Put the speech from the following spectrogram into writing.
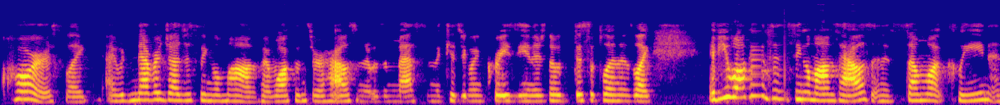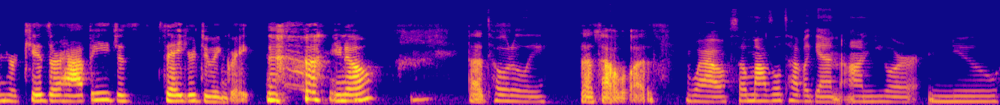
course, like I would never judge a single mom if I walked into her house and it was a mess and the kids are going crazy and there's no discipline. It's like if you walk into a single mom's house and it's somewhat clean and her kids are happy, just say you're doing great. you know? That's totally. That's how it was. Wow. So Mazel Tov again on your new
